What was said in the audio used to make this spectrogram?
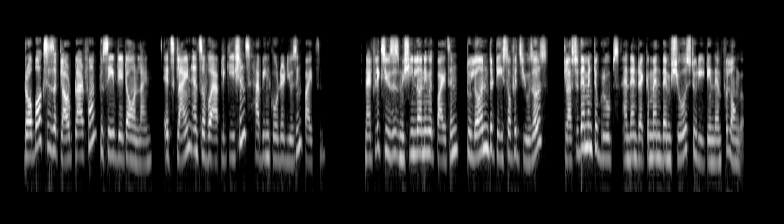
Dropbox is a cloud platform to save data online. Its client and server applications have been coded using Python. Netflix uses machine learning with Python to learn the taste of its users, cluster them into groups, and then recommend them shows to retain them for longer.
